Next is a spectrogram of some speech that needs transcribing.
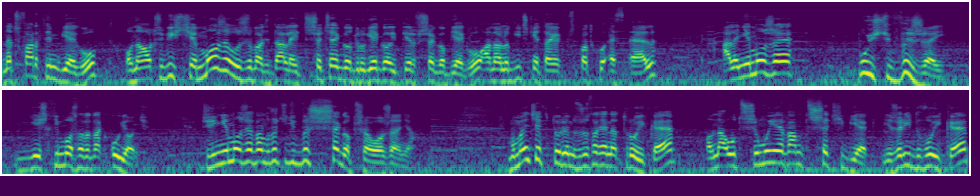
na czwartym biegu. Ona oczywiście może używać dalej trzeciego, drugiego i pierwszego biegu, analogicznie tak jak w przypadku SL, ale nie może pójść wyżej, jeśli można to tak ująć. Czyli nie może Wam rzucić wyższego przełożenia. W momencie, w którym zrzucacie na trójkę, ona utrzymuje Wam trzeci bieg. Jeżeli dwójkę,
